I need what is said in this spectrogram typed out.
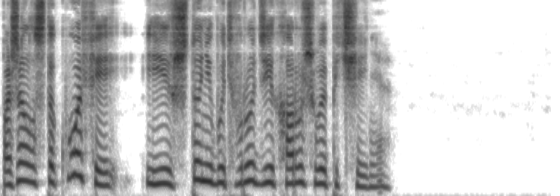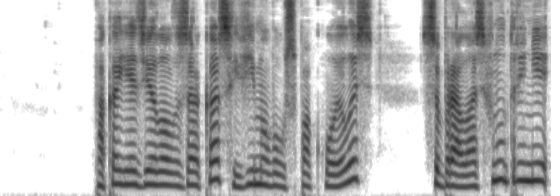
Пожалуйста, кофе и что-нибудь вроде хорошего печенья. Пока я делал заказ, Евимова успокоилась, собралась внутренне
